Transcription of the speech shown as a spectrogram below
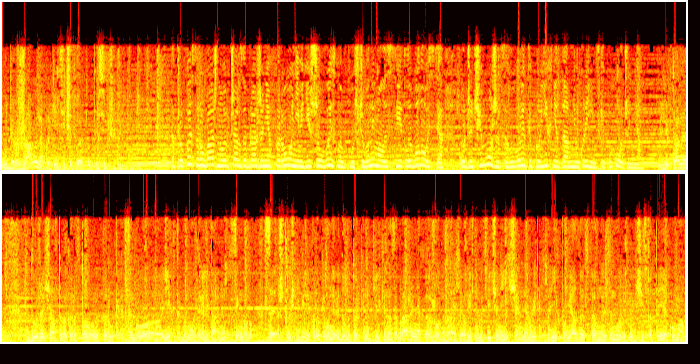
у держави наприкінці 4-го тисячоліття. Та професор уважно вивчав зображення фараонів і дійшов висновку, що вони мали світле волосся. Отже, чи може це говорити про їхнє давнє українське походження? Єгиптяни дуже часто використовували перуки. Це було е, їх, так би мовити, елітарним символом. Це штучні білі перуки, вони відомі тільки, тільки на зображеннях, жодного археологічного свідчення їх ще не витягнено. Їх пов'язують з певною символікою чистоти, яку мав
